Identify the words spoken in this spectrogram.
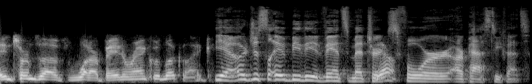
In terms of what our beta rank would look like? Yeah, or just it would be the advanced metrics yeah. for our past defense.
